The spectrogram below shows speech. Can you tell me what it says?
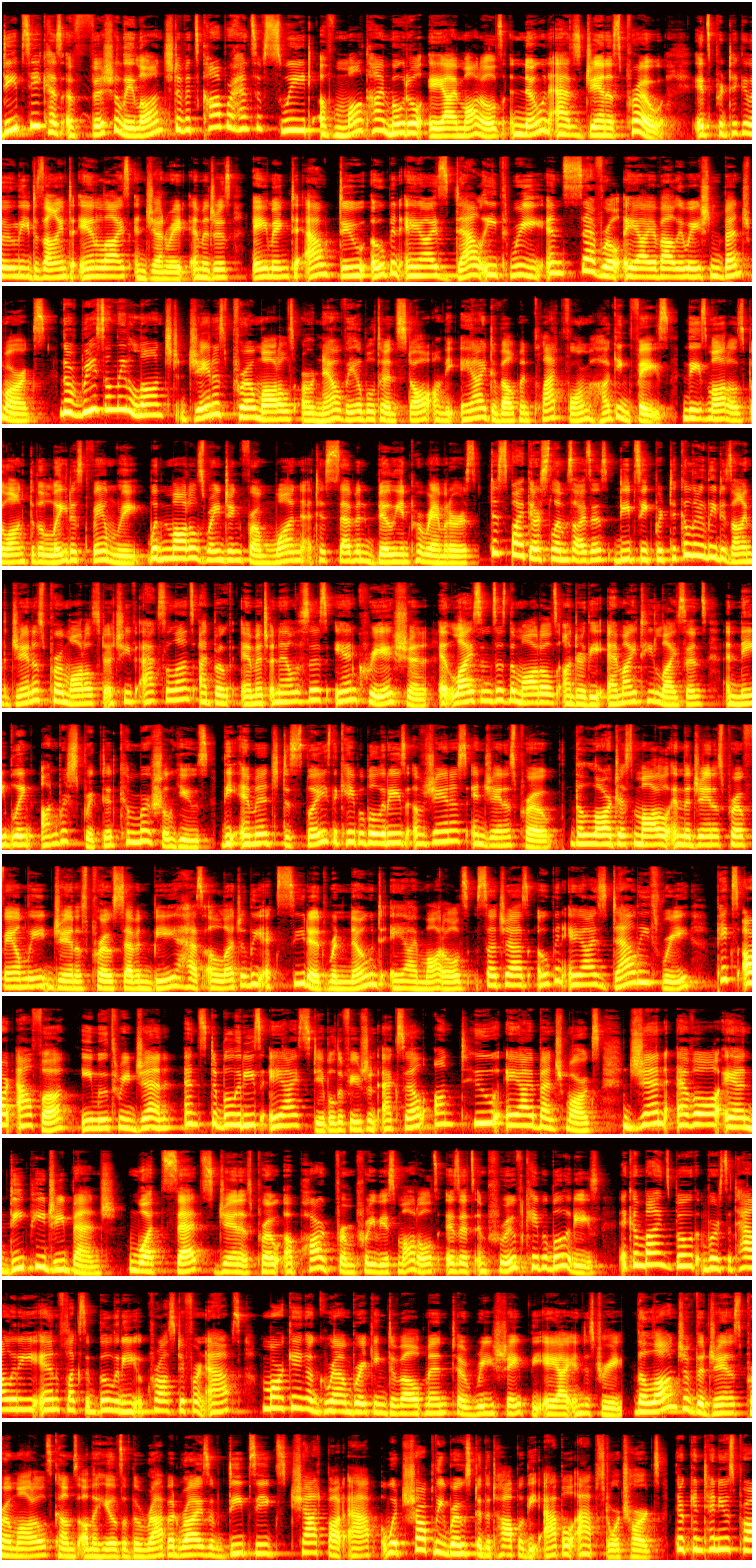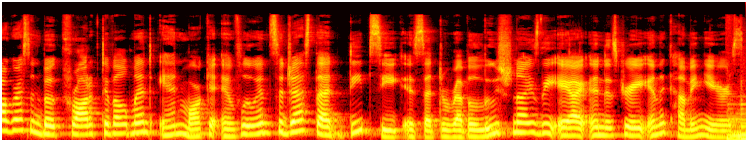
DeepSeek has officially launched of its comprehensive suite of multimodal AI models known as Janus Pro. It's particularly designed to analyze and generate images, aiming to outdo OpenAI's DALL-E 3 in several AI evaluation benchmarks. The recently launched Janus Pro models are now available to install on the AI development platform Hugging Face. These models belong to the latest family, with models ranging from 1 to 7 billion parameters. Despite their slim sizes, DeepSeek particularly designed the Janus Pro models to achieve excellence at both image analysis and creation. It licenses the models under the MIT license, enabling unrestricted commercial use. The image displays the capabilities of Janus and Janus Pro. The largest model in the Janus Pro family, Janus Pro 7b, has allegedly exceeded renowned AI models such as OpenAI's DALL-E 3, PixArt Alpha, Emu 3 Gen, and Stability's AI Stable Diffusion XL on two AI benchmarks, Gen Eval and DPG Bench. What sets Janus Pro apart from previous models is its improved capabilities. It combines both versatility and flexibility across different apps, marking a groundbreaking development to reshape the AI industry. The launch of the Janus Pro models comes on the heels of the rapid rise of DeepSeek's chatbot app, which sharply rose to the top of the Apple App Store charts. Their continuous progress in both product development and market influence suggests that DeepSeek is set to revolutionize the AI industry in the coming years.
